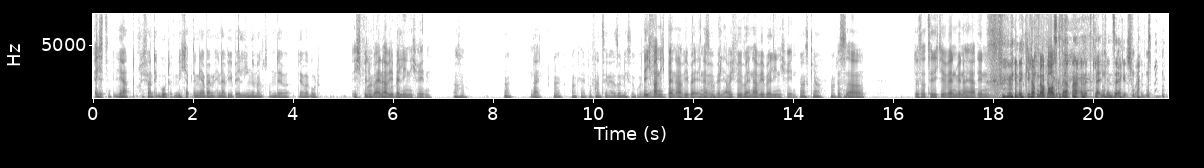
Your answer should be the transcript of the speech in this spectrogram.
Echt? Ja, doch, ich fand den gut. Und ich habe den ja beim NRW Berlin gemacht und der, der war gut. Ich will Ach, über gut. NRW Berlin nicht reden. Achso, Nein. nein, okay. Du fandst ihn also nicht so gut. Nee, ich war oder? nicht bei NRW, bei NRW so. Berlin, aber ich will über NRW Berlin nicht reden. Alles klar. Okay. Das, äh, das erzähle ich dir, wenn wir nachher den. wir den Knopf Knopf ausgedrückt haben. Alles klar, ich bin sehr gespannt.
